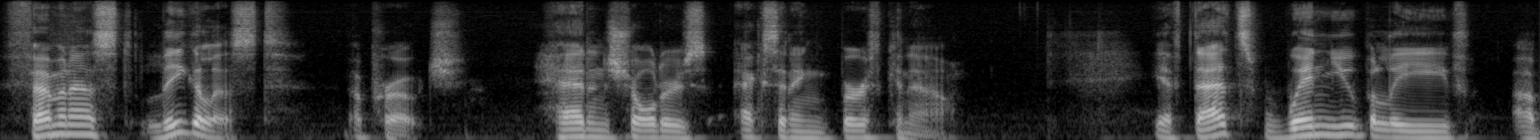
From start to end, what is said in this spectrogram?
Feminist, legalist approach, head and shoulders exiting birth canal. If that's when you believe a,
